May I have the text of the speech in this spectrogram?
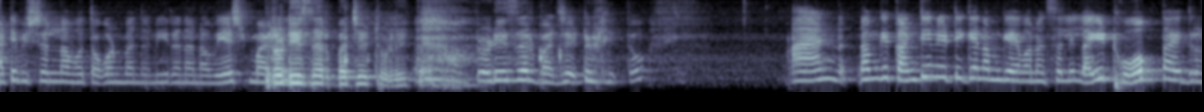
ಆರ್ಟಿಫಿಷಿಯಲ್ ನಾವು ತೊಗೊಂಡು ಬಂದು ನೀರನ್ನು ನಾವು ವೇಸ್ಟ್ ಮಾಡಿ ಪ್ರೊಡ್ಯೂಸರ್ ಬಜೆಟ್ ಉಳಿತು. ಪ್ರೊಡ್ಯೂಸರ್ ಬಜೆಟ್ ಉಳಿತು. ಆ್ಯಂಡ್ ನಮಗೆ ಕಂಟಿನ್ಯೂಟಿಗೆ ನಮಗೆ ಒಂದೊಂದ್ಸಲಿ ಲೈಟ್ ಹೋಗ್ತಾ ಇದ್ರು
